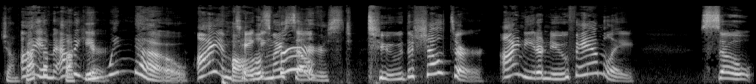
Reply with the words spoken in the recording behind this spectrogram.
Jump I out am the outta fucking here. window. I am Paul's taking myself first. to the shelter. I need a new family. So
